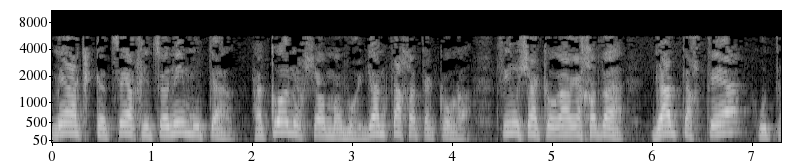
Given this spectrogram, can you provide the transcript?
מהקצה החיצוני מותר. הכל נחשב מבוי, גם תחת הקורה. אפילו שהקורה רחבה, גם תחתיה הותר.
